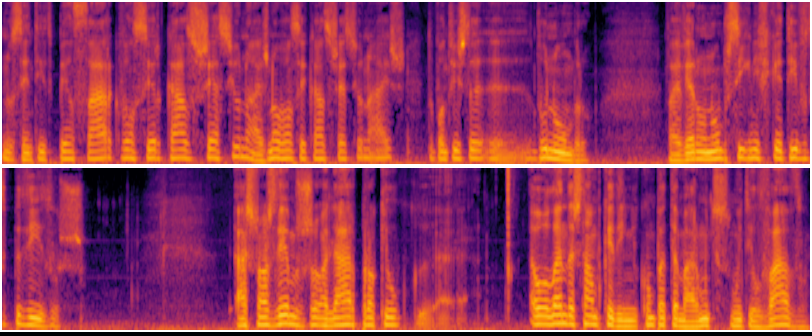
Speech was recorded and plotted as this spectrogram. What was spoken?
no sentido de pensar que vão ser casos excepcionais. Não vão ser casos excepcionais do ponto de vista uh, do número vai haver um número significativo de pedidos. Acho que nós devemos olhar para aquilo. A Holanda está um bocadinho com um patamar muito, muito elevado,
